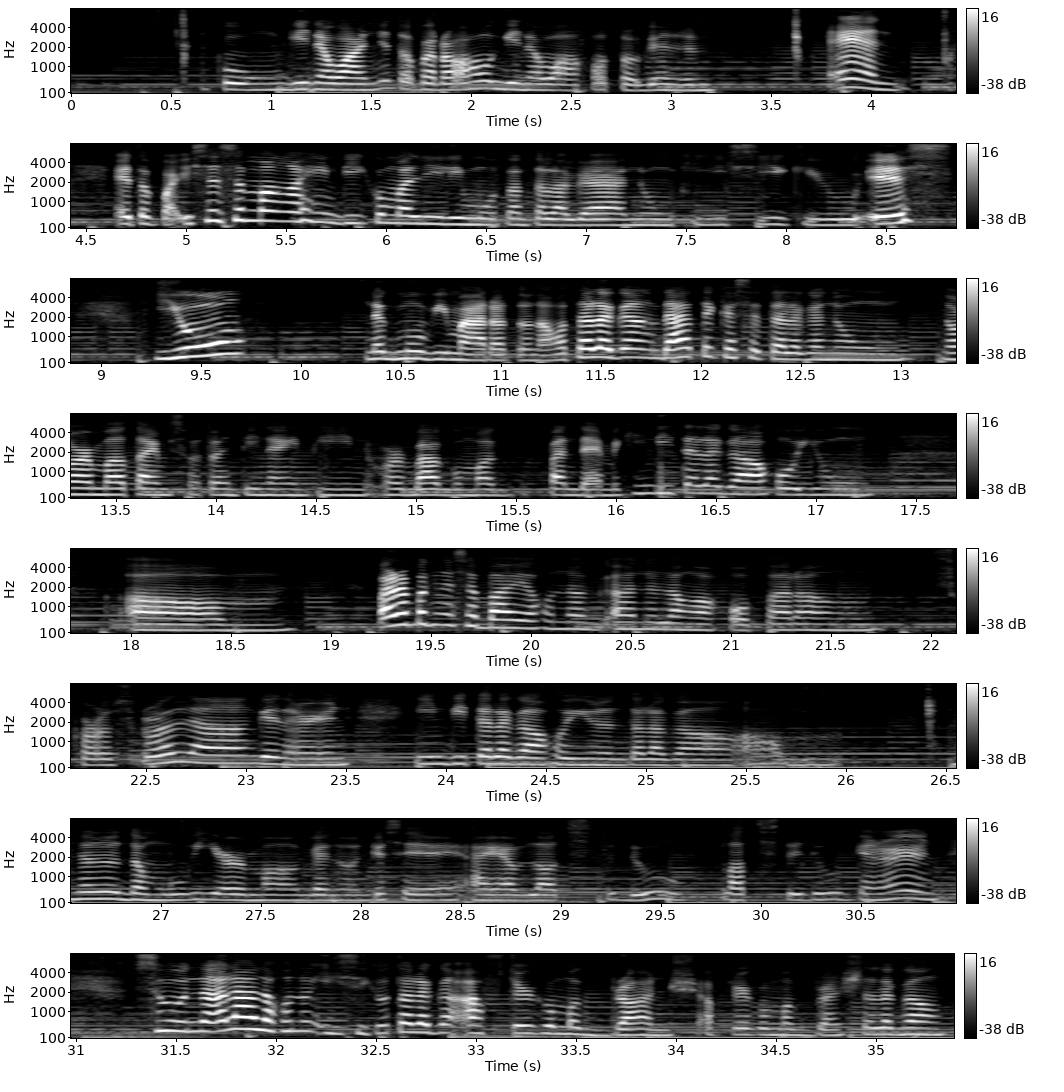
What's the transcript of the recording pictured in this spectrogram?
kung ginawa niyo to. Pero ako, ginawa ko to. Ganyan. And, ito pa, isa sa mga hindi ko malilimutan talaga nung ECQ is yung nag-movie marathon ako. Talagang, dati kasi talaga nung normal times mo, 2019, or bago mag-pandemic, hindi talaga ako yung, um, parang pag nasa bahay ako, nag, ano lang ako, parang scroll-scroll lang, ganun. Hindi talaga ako yun talagang, um, nanonood ng movie or mga ganun kasi I have lots to do. Lots to do. Ganun. So, naalala ko nung easy ko talagang after ko mag-brunch, after ko mag-brunch, talagang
